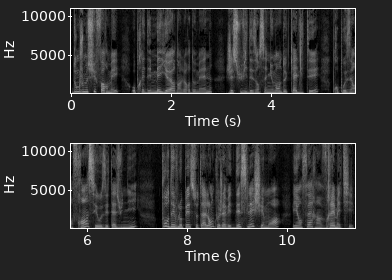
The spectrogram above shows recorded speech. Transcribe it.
Donc je me suis formée auprès des meilleurs dans leur domaine, j'ai suivi des enseignements de qualité proposés en France et aux États-Unis pour développer ce talent que j'avais décelé chez moi et en faire un vrai métier.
